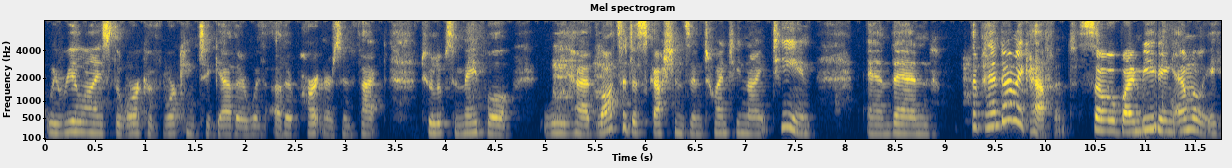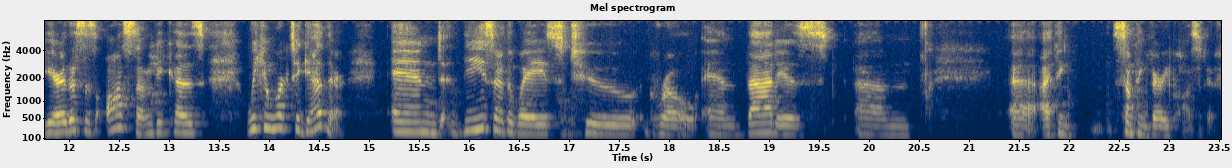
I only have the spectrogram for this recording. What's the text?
we realized the work of working together with other partners. In fact, Tulips and Maple, we had lots of discussions in 2019 and then the pandemic happened. So by meeting Emily here, this is awesome because we can work together. And these are the ways to grow. And that is, um, uh, I think, something very positive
